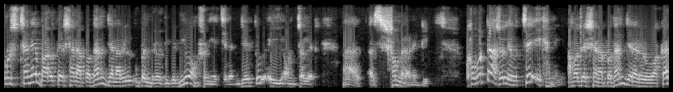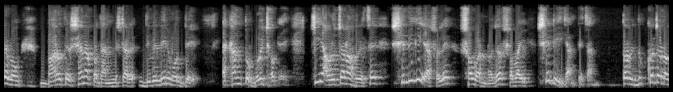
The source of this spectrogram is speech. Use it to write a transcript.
অনুষ্ঠানে ভারতের সেনাপ্রধান জেনারেল উপেন্দ্র দ্বিবেদীও অংশ নিয়েছিলেন, যেহেতু এই অঞ্চলের সম্মেলনীটি। খবরটা আসলে হচ্ছে এখানেই। আমাদের সেনাপ্রধান জেনারেল ওয়াকার এবং ভারতের সেনাপ্রধান মিস্টার দ্বিবেদীর মধ্যে একান্ত বৈঠকে কি আলোচনা হয়েছে সেদিকেই আসলে সবার নজর, সবাই সেটিই জানতে চান। তবে দুঃখজনক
